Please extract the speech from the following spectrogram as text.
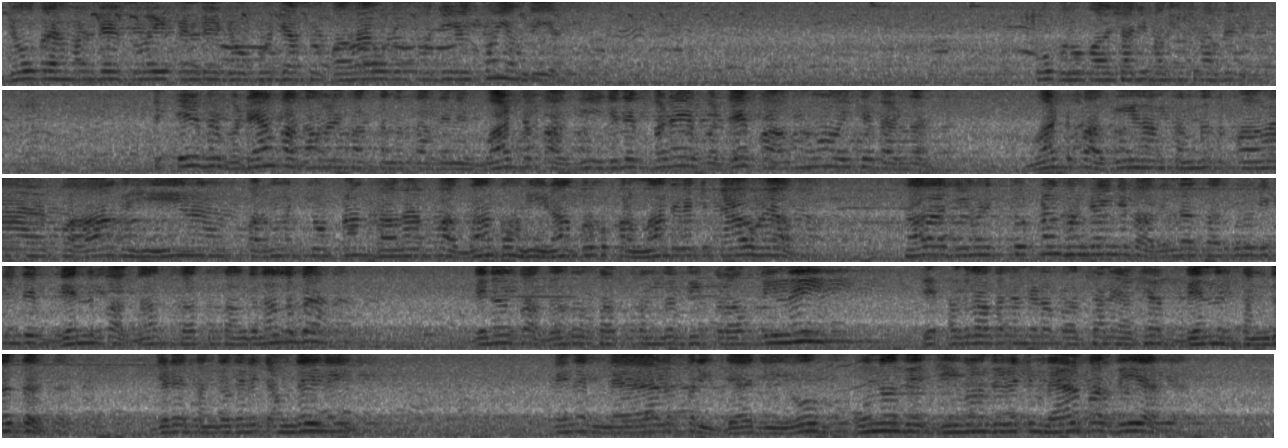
ਜੋ ਬ੍ਰਹਮੰਡੇ ਸੋਈ ਪਿੰਡੇ ਜੋ ਖੋਜਿਆ ਸੋ ਪਾਵੈ ਉਹਦੀ ਸੋਝੀ ਇੱਥੋਂ ਹੀ ਆਉਂਦੀ ਹੈ। ਉਹ ਗੁਰੂ ਪਾਤਸ਼ਾਹ ਜੀ ਬਖਸ਼ਿਸ਼ ਕਰਦੇ ਨੇ। ਤੇ ਇਹ ਫਿਰ ਵੱਡਿਆਂ ਭਾਗਾਂ ਵਾਲੇ ਸਤ ਸੰਗਤ ਕਰਦੇ ਨੇ। ਵੱਡ ਭਾਗੀ ਜਿਹਦੇ ਬੜੇ ਵੱਡੇ ਭਾਗ ਹੋਣ, ਉਹ ਇੱਥੇ ਬੈਠਦਾ ਵੱਡ ਭਾਗੀ ਹਰ ਸੰਗਤ ਪਾਵੈ, ਭਾਗਹੀਣ ਪਰਮ ਚੋਟਾਂ ਖਾਵੈ, ਭਾਗਾਂ ਤੋਂ ਹੀਣਾ ਪੁਰਖ ਪਰਮਾਂ ਦੇ ਵਿੱਚ ਪਿਆ ਹੋਇਆ। ਸਾਰਾ ਜੀਵਨ ਚੋਟਾਂ ਖਾਂਦਿਆਂ ਹੀ ਨਿਭਾ ਦਿੰਦਾ। ਸਤਿਗੁਰੂ ਜੀ ਕਹਿੰਦੇ, ਬਿਨ ਭਾਗਾਂ ਸਤ ਸੰਗ ਨਾ ਲੱਭਾ। ਬਿਨਾਂ ਭਾਗਾਂ ਤੋਂ ਸਤ ਸੰਗਤ ਦੀ ਪ੍ਰਾਪਤੀ ਨਹੀਂ। ਤੇ ਅਗਲਾ ਬਚਨ ਜਿਹੜਾ ਪਾਤਸ਼ਾਹ ਨੇ ਆਖਿਆ, ਬਿਨ ਸੰਗਤ, ਜਿਹੜੇ ਸੰਗਤ ਦੇ ਵਿੱਚ ਆਉਂਦੇ ਹੀ ਨਹੀਂ। ਕਹਿੰਦੇ, ਮੈਲ ਭਰੀਜੈ ਜੀਓ, ਉਹਨਾਂ ਦੇ ਜੀਵਨ ਦੇ ਵਿੱਚ ਮੈਲ ਭਰਦੀ ਹੈ।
